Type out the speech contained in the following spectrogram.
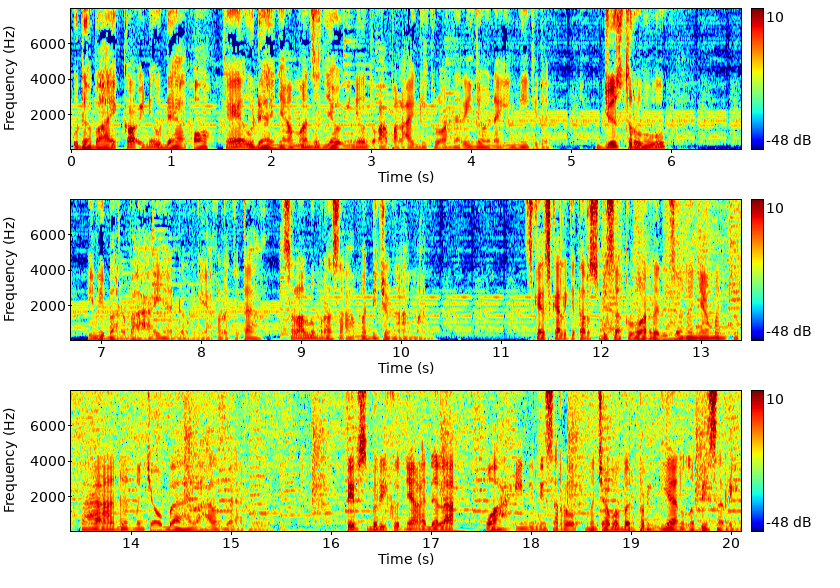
udah baik kok, ini udah oke, okay, udah nyaman sejauh ini untuk apa lagi keluar dari zona ini gitu. Justru ini berbahaya dong ya kalau kita selalu merasa aman di zona aman. Sekali-sekali kita harus bisa keluar dari zona nyaman kita dan mencoba hal-hal baru. Tips berikutnya adalah, wah ini nih seru, mencoba berpergian lebih sering.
